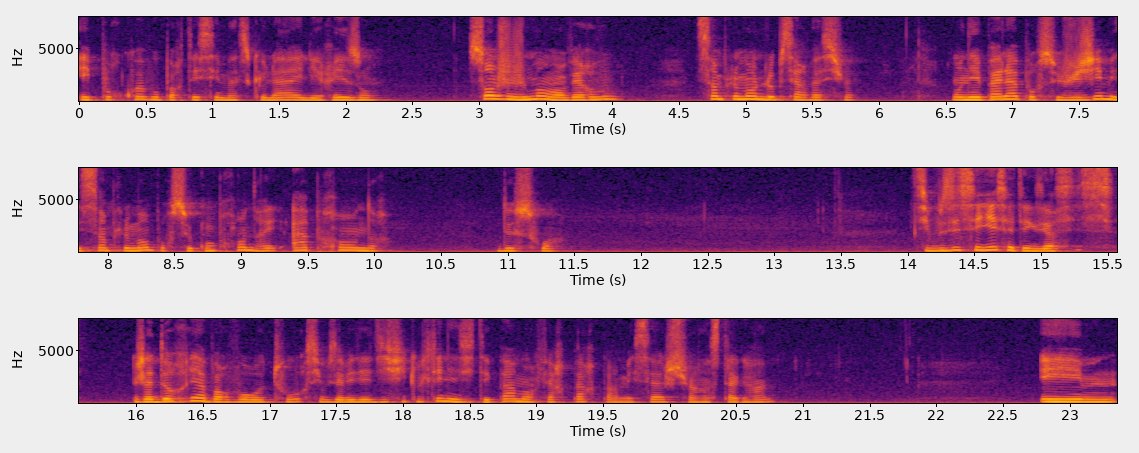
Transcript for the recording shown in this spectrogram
Et pourquoi vous portez ces masques-là et les raisons? Sans jugement envers vous, simplement de l'observation. On n'est pas là pour se juger, mais simplement pour se comprendre et apprendre de soi. Si vous essayez cet exercice, J'adorerais avoir vos retours. Si vous avez des difficultés, n'hésitez pas à m'en faire part par message sur Instagram. Et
